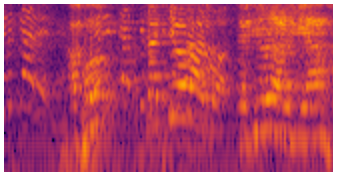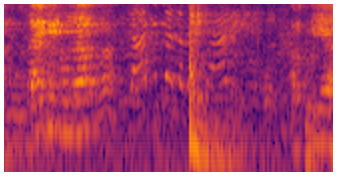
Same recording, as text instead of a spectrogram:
இருக்காது. அப்போ சட்டி சட்டியோட ஆடுவா சட்டியோட ஆடுவியா ஜாக்கெட் உண்டா. அப்படியா?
